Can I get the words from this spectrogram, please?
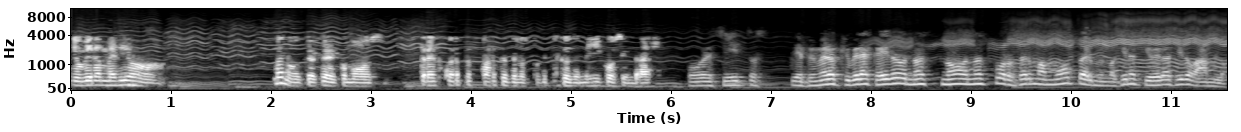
y hubiera medio, bueno, creo que como tres cuartas partes de los políticos de México sin brazo. Pobrecitos. Y el primero que hubiera caído no es, no, no es por ser mamón, pero me imagino que hubiera sido AMLO.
